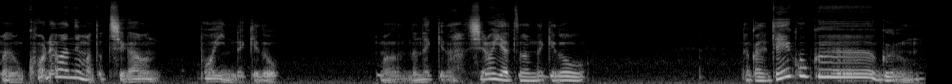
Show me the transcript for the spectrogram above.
まあでもこれはねまた違うっぽいんだけど。まあなんだっけな。白いやつなんだけど。なんかね帝国軍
